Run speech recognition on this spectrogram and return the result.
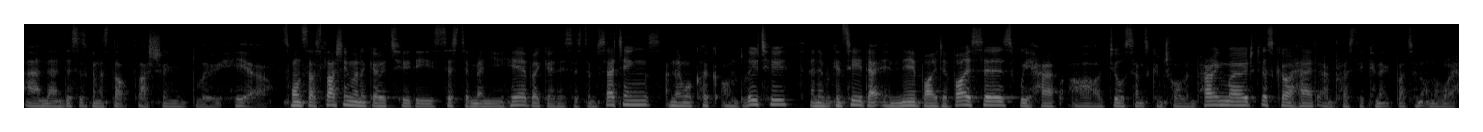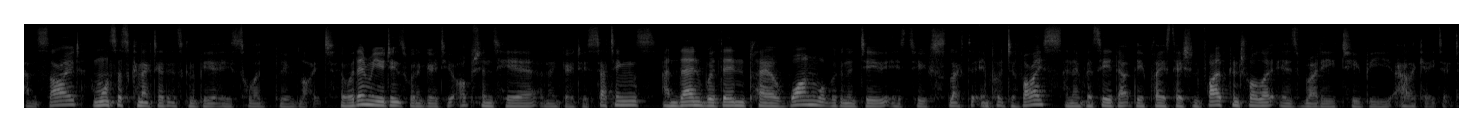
And then this is going to start flashing blue here. So once that's flashing, we're to go to the system menu here by going to system settings, and then we'll click on Bluetooth. And then we can see that in nearby devices, we have our DualSense control in pairing mode. Just go ahead and press the connect button on the right hand side. And once that's connected, it's going to be a solid blue light. So within Ryujinx, we're going to go to options here and then go to settings. And then within player one, what we're going to do is to select the input device. And then we can see that the PlayStation 5 controller is ready to be allocated.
